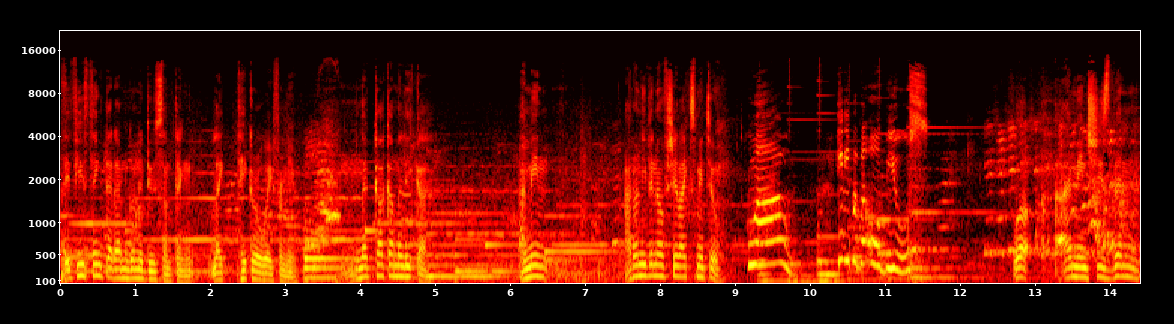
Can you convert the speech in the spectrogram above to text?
If you think that I'm gonna do something, like take her away from you, nagkakamali ka. I mean, I don't even know if she likes me too. Wow! Hindi pa ba obvious? Well, I mean, she's been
